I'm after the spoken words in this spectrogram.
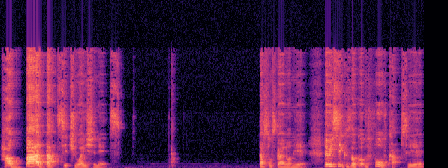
how bad that situation is. That's what's going on here. Let me see because I've got the four of cups here.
